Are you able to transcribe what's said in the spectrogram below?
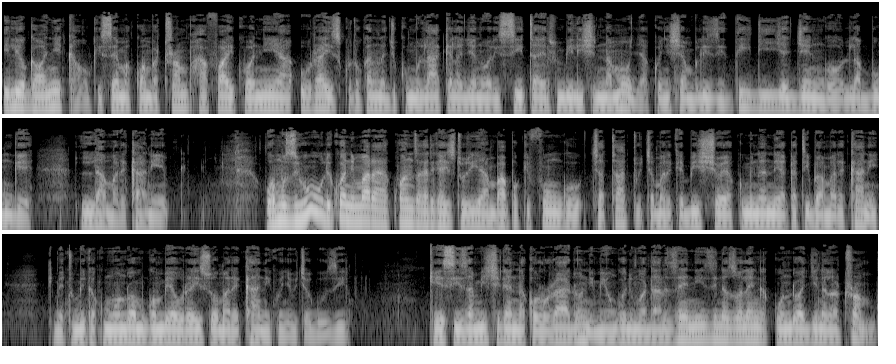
iliyogawanyika ukisema kwamba Trump hafai kuwania urais kutokana na jukumu lake la Januari 6, 2021 kwenye shambulizi dhidi ya jengo la bunge la Marekani. Uamuzi huu ulikuwa ni mara ya kwanza katika historia ambapo kifungu cha tatu cha marekebisho ya 14 ya katiba ya Marekani kimetumika kumwondoa mgombea urais wa Marekani kwenye uchaguzi. Kesi za Michigan na Colorado ni miongoni mwa darzeni zinazolenga kuondoa jina la Trump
